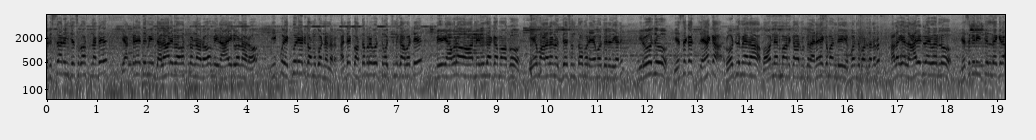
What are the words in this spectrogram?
ఒరిస్సా నుంచి ఇసుక వస్తుందంటే ఎక్కడైతే మీ దళారీ వ్యవస్థలు ఉన్నారో మీ నాయకులు ఉన్నారో ఇప్పుడు ఎక్కువ రేటుకి అమ్ముకుంటున్నారు. అంటే కొత్త ప్రభుత్వం వచ్చింది కాబట్టి మీరు ఎవరో ఆరు నెలల దాకా మాకు ఏం అనలేని ఉద్దేశంతో మరి ఏమో తెలియదు కానీ ఈరోజు ఇసుక లేక రోడ్ల మీద భవన నిర్మాణ కార్మికులు అనేక మంది ఇబ్బంది పడుతున్నారు. అలాగే లారీ డ్రైవర్లు ఇసుక రీచ్ల దగ్గర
